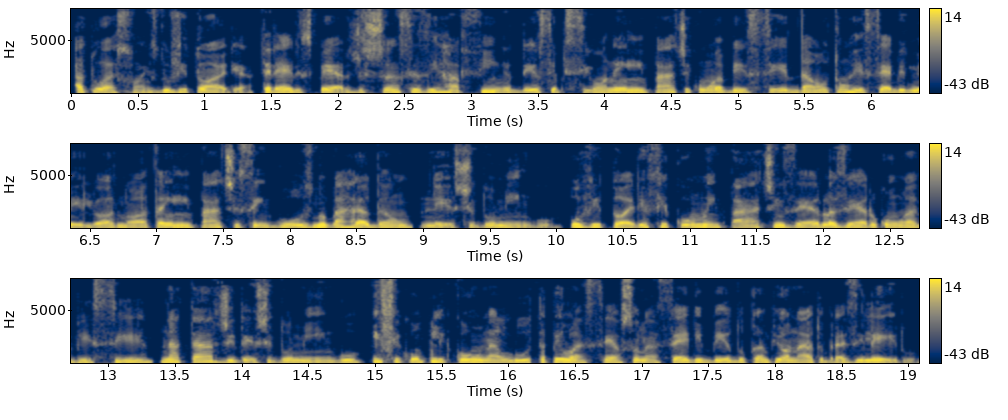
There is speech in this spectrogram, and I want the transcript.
Atuações do Vitória. Treres perde chances e Rafinha decepciona em empate com o ABC. Dalton recebe melhor nota em empate sem gols no Barradão. Neste domingo, o Vitória ficou no empate em 0 a 0 com o ABC na tarde deste domingo e se complicou na luta pelo acesso na Série B do Campeonato Brasileiro.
